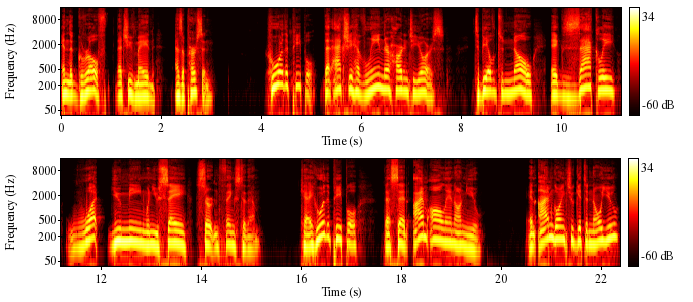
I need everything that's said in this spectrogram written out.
and the growth that you've made as a person. Who are the people that actually have leaned their heart into yours to be able to know exactly what you mean when you say certain things to them. Okay, who are the people that said, I'm all in on you and I'm going to get to know you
